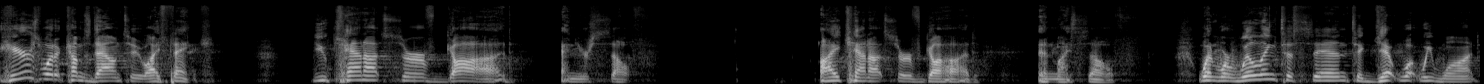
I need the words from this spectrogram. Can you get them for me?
here's what it comes down to, I think you cannot serve God and yourself. I cannot serve God and myself. When we're willing to sin to get what we want,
